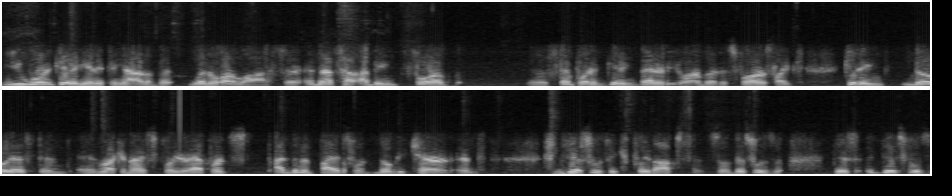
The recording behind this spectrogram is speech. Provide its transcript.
you weren't getting anything out of it, win or loss. And that's how I mean, for a, a standpoint of getting better, you are. But as far as like getting noticed and and recognized for your efforts, I've been in fights where nobody cared, and this was the complete opposite. So this was this this was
